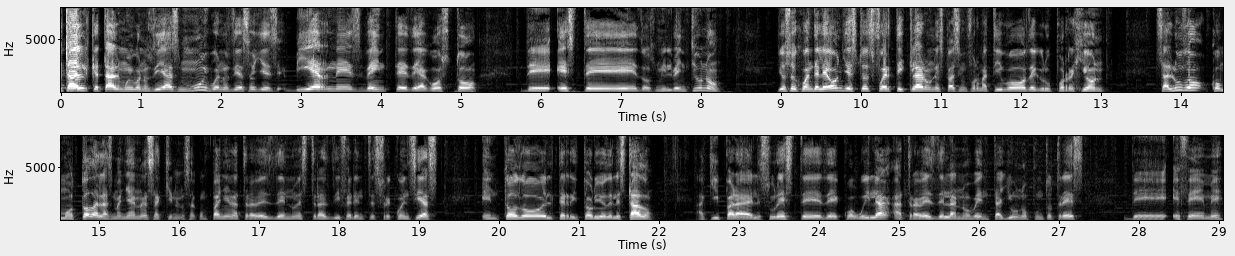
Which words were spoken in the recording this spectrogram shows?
¿Qué tal? ¿Qué tal? Muy buenos días. Muy buenos días. Hoy es viernes 20 de agosto de este 2021. Yo soy Juan de León y esto es Fuerte y Claro, un espacio informativo de Grupo Región. Saludo como todas las mañanas a quienes nos acompañan a través de nuestras diferentes frecuencias en todo el territorio del estado. Aquí para el sureste de Coahuila a través de la 91.3 de FM,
